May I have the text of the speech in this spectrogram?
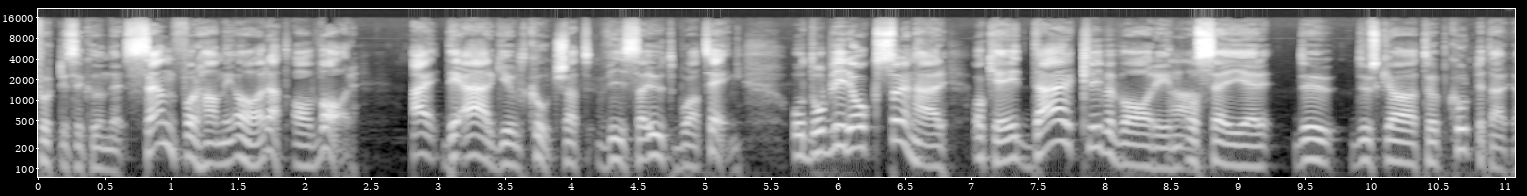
30-40 sekunder, sen får han i örat av VAR. Nej, det är gult kort så att visa ut Boateng. Och då blir det också den här, okej, där kliver VAR in Ja. och säger du, du ska ta upp kortet här.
